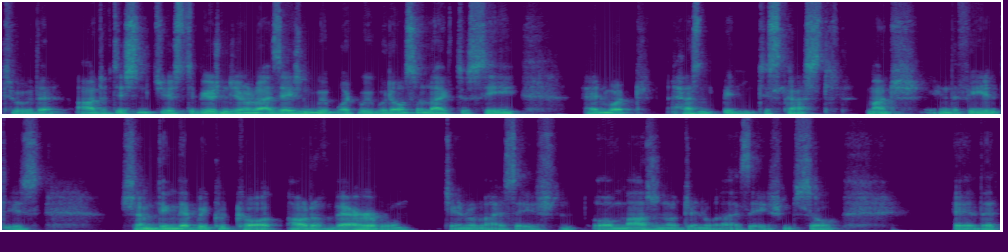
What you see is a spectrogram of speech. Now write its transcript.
to the out of distribution generalization, what we would also like to see, and what hasn't been discussed much in the field, is something that we could call out of variable generalization or marginal generalization. So uh, that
